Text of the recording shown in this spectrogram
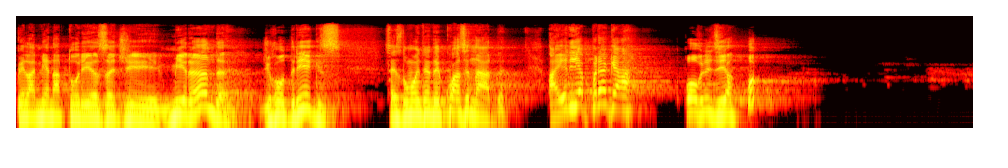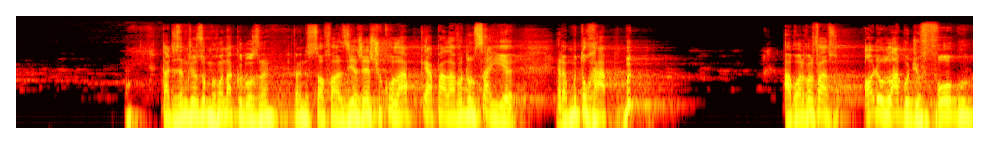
pela minha natureza de Miranda, de Rodrigues, vocês não vão entender quase nada. Aí ele ia pregar, o povo lhe dizia: Está dizendo que Jesus morreu na cruz, né? Então ele só fazia gesticular porque a palavra não saía, era muito rápido. Agora, quando fala, olha o lago de fogo,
